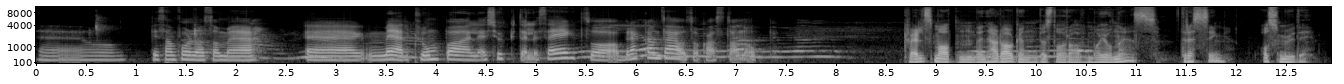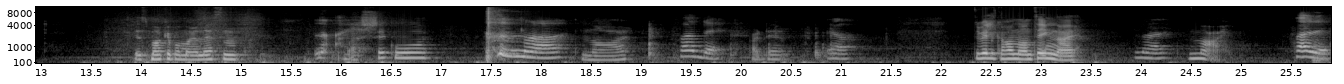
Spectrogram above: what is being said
Eh, og hvis han får noe som er eh, mer klumpa eller tjukt eller seigt, så brekker han seg, og så kaster han opp. Kveldsmaten denne dagen består av majones, dressing og smoothie. Vil du smake på majonesen? Nei. Vær så god. Nei. Nei. Ferdig. Ferdig. Ja. Du vil ikke ha noen ting, nei? Nei. Nei. Ferdig.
